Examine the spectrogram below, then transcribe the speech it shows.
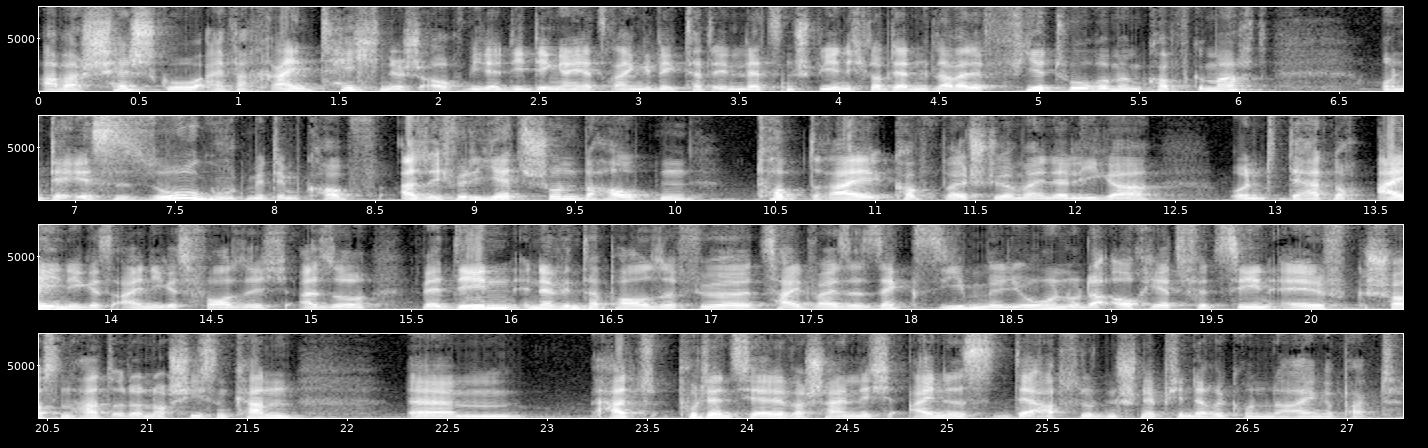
Aber Scheschko einfach rein technisch auch wieder die Dinger jetzt reingelegt hat in den letzten Spielen. Ich glaube, der hat mittlerweile vier Tore mit dem Kopf gemacht. Und der ist so gut mit dem Kopf. Also ich würde jetzt schon behaupten, Top 3 Kopfballstürmer in der Liga. Und der hat noch einiges, einiges vor sich. Also wer den in der Winterpause für zeitweise 6, 7 Millionen oder auch jetzt für 10, 11 geschossen hat oder noch schießen kann, ähm, hat potenziell wahrscheinlich eines der absoluten Schnäppchen der Rückrunde eingepackt.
